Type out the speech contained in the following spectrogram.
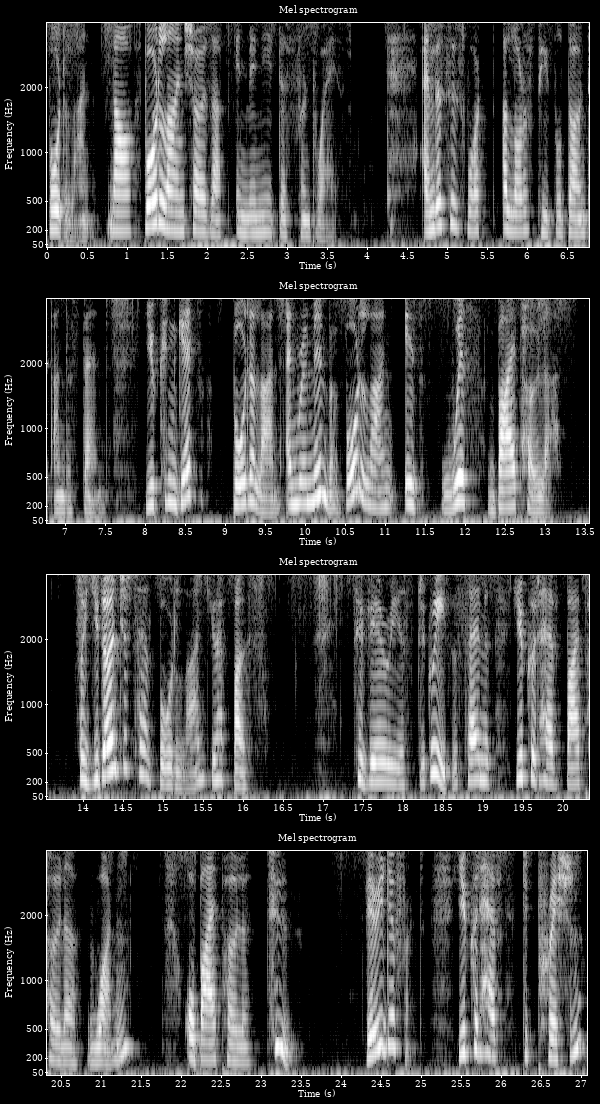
borderline. Now, borderline shows up in many different ways. And this is what a lot of people don't understand. You can get borderline, and remember, borderline is with bipolar. So you don't just have borderline, you have both to various degrees. The same as you could have bipolar 1 or bipolar 2. Very different. You could have depression.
